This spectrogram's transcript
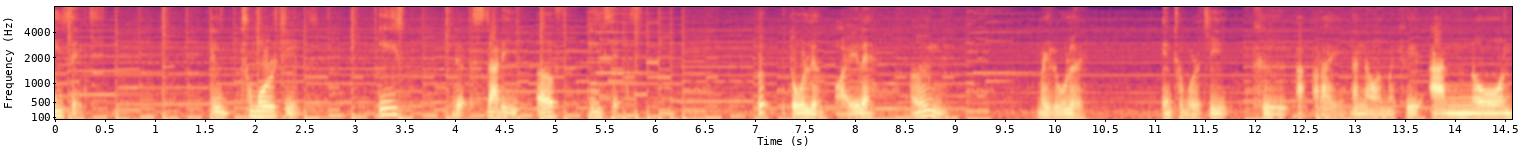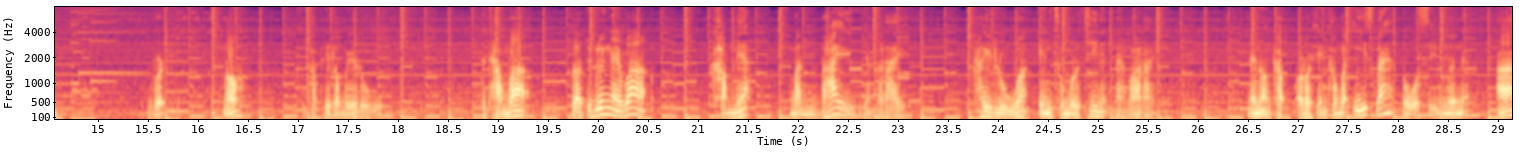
insects entomology is the study of insects ปุ๊บตัวเหลืองอ๋อยเลยเอิงไม่รู้เลย entomology คืออะไรแน่นอนมันคือ unknown word เนาะคือคำที่เราไม่รู้ แต่ถามว่าเราจะรู้ไงว่าคำนี้มันใบ้อย่างไร ให้รู้ว่า entomology เนี่ยแปลว่าอะไร แน่นอนครับ เราเห็นคำว่า is ไหมตัวสีน้ำเงินเนี่ยอ่า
